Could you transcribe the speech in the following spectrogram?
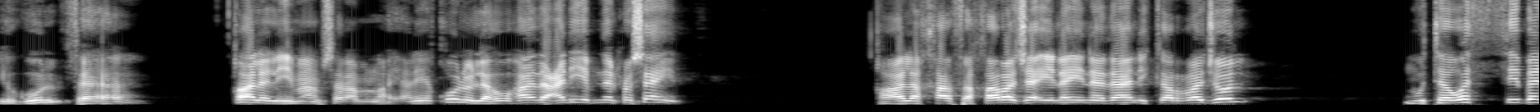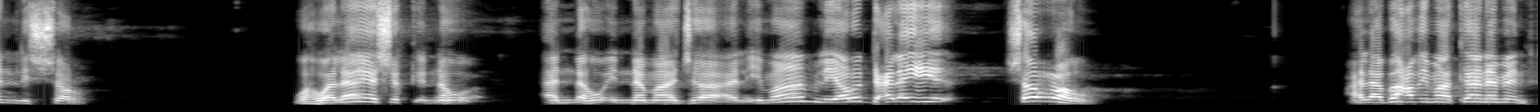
يقول فقال الإمام سلام الله عليه يقول له هذا علي بن الحسين. قال فخرج إلينا ذلك الرجل متوثبا للشر وهو لا يشك إنه أنه إنما جاء الإمام ليرد عليه شره على بعض ما كان منه.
